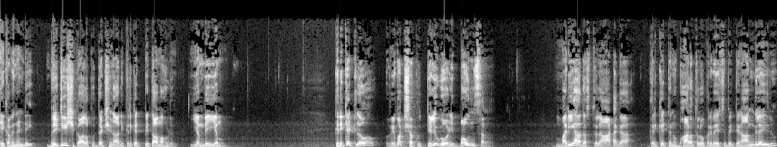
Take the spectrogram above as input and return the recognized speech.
ఇక వినండి. బ్రిటిష్ కాలపు దక్షిణాది క్రికెట్ పితామహుడు ఎంవిఎం. క్రికెట్లో వివక్షకు తెలుగోడి బౌన్సర్. మర్యాదస్తుల ఆటగా క్రికెట్ను భారత్లో ప్రవేశపెట్టిన ఆంగ్లేయులు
